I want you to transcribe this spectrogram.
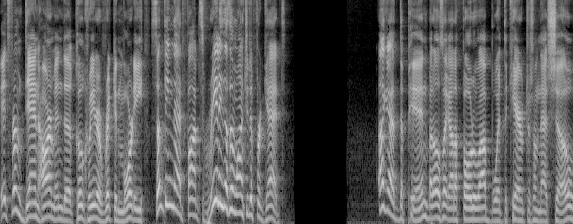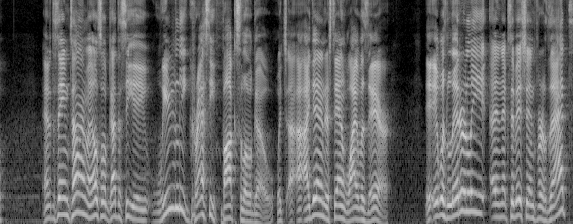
It's from Dan Harmon, the co creator of Rick and Morty, something that Fox really doesn't want you to forget. I got the pin, but also I got a photo op with the characters from that show. And at the same time, I also got to see a weirdly grassy Fox logo, which I, I didn't understand why it was there. It, it was literally an exhibition for that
